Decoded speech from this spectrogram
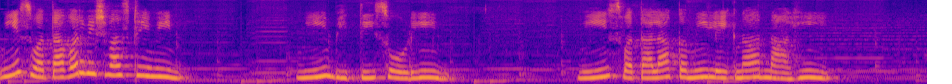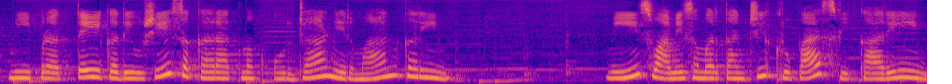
मी स्वतःवर विश्वास ठेवीन. मी भीती सोडीन. मी स्वतःला कमी लेखणार नाही. मी प्रत्येक दिवशी सकारात्मक ऊर्जा निर्माण करीन. मी स्वामी समर्थांची कृपा स्वीकारीन.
